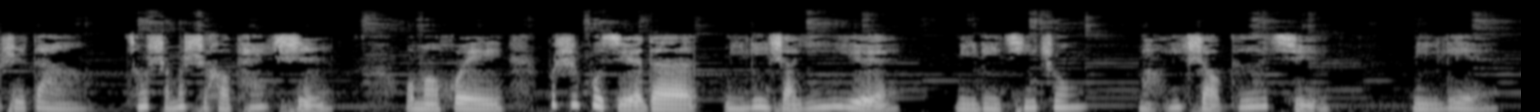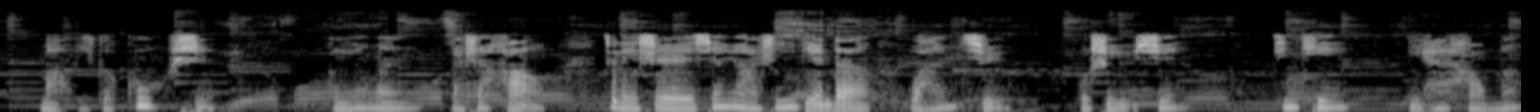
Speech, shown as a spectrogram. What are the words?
不知道从什么时候开始，我们会不知不觉地迷恋上音乐，迷恋其中某一首歌曲，迷恋某一个故事。朋友们，晚上好，这里是相约二十一点的晚安曲，我是雨轩。今天你还好吗？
